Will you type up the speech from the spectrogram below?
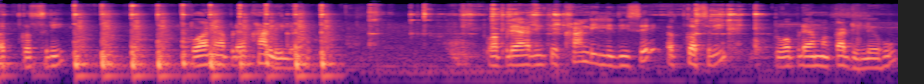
અતકસરી. તો આને આપણે ખાંડી લેવું. તો આપણે આ રીતે ખાંડી લીધી છે, અતકસરી. તો આપણે આમાં કાઢી લેવું.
